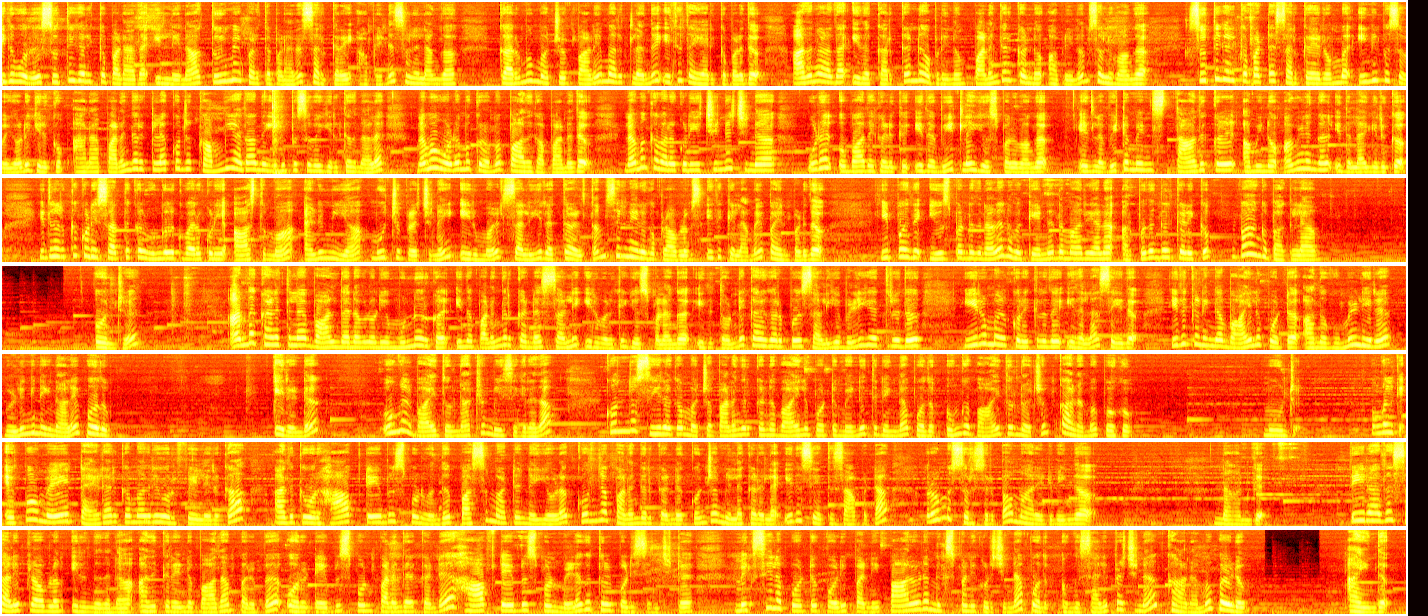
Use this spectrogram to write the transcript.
இது ஒரு சுத்திகரிக்கப்படாத இல்லைனா தூய்மைப்படுத்தப்படாத சர்க்கரை அப்படின்னு சொல்லலாங்க. கரும்பு மற்றும் பனை மரத்துலேருந்து இது தயாரிக்கப்படுது. அதனால தான் இதை கற்கண்டு அப்படின்னும் பனங்கற்கண்டு அப்படின்னும் சொல்லுவாங்க. சுத்திகரிக்கப்பட்ட சர்க்கரை ரொம்ப இனிப்பு சுவையோடு இருக்கும். ஆனால் பனங்கற்கில் கொஞ்சம் கம்மியாக தான் அந்த இனிப்பு சுவை இருக்கிறதுனால நம்ம உடம்புக்கு ரொம்ப பாதுகாப்பானது. நமக்கு வரக்கூடிய சின்ன சின்ன உடல் உபாதைகளுக்கு இதை வீட்டில் யூஸ் பண்ணுவாங்க. இதில் விட்டமின்ஸ் தாதுக்கள் அமினோ அமிலங்கள் இதெல்லாம் இருக்கு. இதில் இருக்கக்கூடிய சத்துக்கள் உங்களுக்கு வரக்கூடிய ஆஸ்துமா அனிமியா மூச்சு பிரச்சனை இருமல் சளி ரத்த அழுத்தம் சிறுநீரக ப்ராப்ளம்ஸ் இதுக்கு எல்லாமே பயன்படுது. இப்போ இதை யூஸ் பண்ணுறதுனால நமக்கு என்னென்ன மாதிரியான அற்புதங்கள் கிடைக்கும்? வாங்க பார்க்கலாம். ஒன்று அந்த காலத்துல வாழ்ந்த நம்மளுடைய முன்னோர்கள் இந்த பனங்கற்கண்ட சளி இருமலுக்கு யூஸ் பண்ணாங்க. இது தொண்டை கரகரப்பு சளியை வெளியேற்றுறது இருமல் குறைக்கிறது இதெல்லாம் செய்து. இதுக்கு நீங்க வாயில போட்டு அந்த உமிழ் நீரை விழுங்கினீங்கனாலே போதும். இரண்டு உங்கள் வாய் துர்நாற்றம் வீசுகிறதா? கொஞ்சம் சீரகம் மற்றும் பனங்கற்கண்ட வாயில போட்டு மென்னு தின்னீங்கன்னா போதும். உங்க வாய் துர்நாற்றம் காணாம போகும். மூன்று உங்களுக்கு எப்போவுமே டயர்டாக இருக்க மாதிரி ஒரு ஃபீல் இருக்கா? அதுக்கு ஒரு ஹாஃப் டேபிள் ஸ்பூன் வந்து பசுமாட்டு நெய்யோட கொஞ்சம் பனங்கற்கண்டு கொஞ்சம் நிலக்கடலை இது சேர்த்து சாப்பிட்டா ரொம்ப சுறுசுறுப்பாக மாறிடுவீங்க. நான்கு. தீராத சளி ப்ராப்ளம் இருந்ததுன்னா அதுக்கு ரெண்டு பாதாம் பருப்பு ஒரு டேபிள் ஸ்பூன் பனங்கற்கண்டு ஹாஃப் டேபிள் ஸ்பூன் மிளகுத்தூள் பொடி செஞ்சுட்டு மிக்சியில் போட்டு பொடி பண்ணி பாலோட மிக்ஸ் பண்ணி குடிச்சிங்கன்னா போதும். உங்கள் சளி பிரச்சனை காணாமல் போயிடும். ஐந்து.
